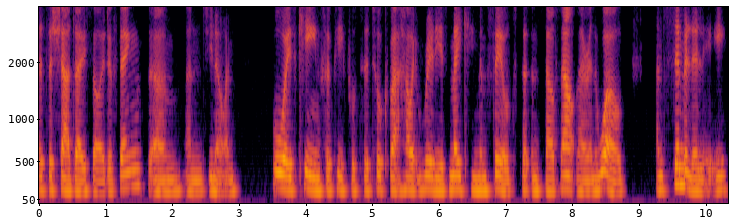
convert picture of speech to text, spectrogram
as the shadow side of things. Um, and you know, I'm always keen for people to talk about how it really is making them feel to put themselves out there in the world. And similarly,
